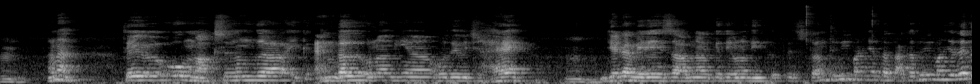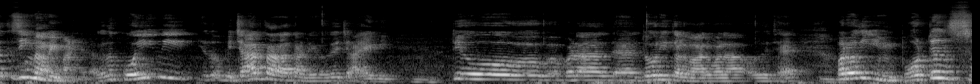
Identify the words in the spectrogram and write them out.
ਹਮ ਹਨਾ ਤੇ ਉਹ ਮਾਰਕਸਿਜ਼ਮ ਦਾ ਇੱਕ ਐਂਗਲ ਉਹਨਾਂ ਦੀਆਂ ਉਹਦੇ ਵਿੱਚ ਹੈ ਜਿਹੜਾ ਮੇਰੇ ਹਿਸਾਬ ਨਾਲ ਕਿਤੇ ਉਹਨਾਂ ਦੀ ਸਟਰੈਂਥ ਵੀ ਬਣ ਜਾਂਦਾ ਤਾਕਤ ਵੀ ਬਣ ਜਾਂਦਾ ਤੇ ਸੀਮਾ ਵੀ ਬਣ ਜਾਂਦਾ। ਜਦੋਂ ਕੋਈ ਵੀ ਜਦੋਂ ਵਿਚਾਰਧਾਰਾ ਤੁਹਾਡੇ ਉਹਦੇ ਚ ਆਏਗੀ ਤੇ ਉਹ ਬੜਾ ਦੋਹਰੀ ਤਲਵਾਰ ਵਾਲਾ ਉਹਦੇ ਚ ਹੈ। ਪਰ ਉਹਦੀ ਇੰਪੋਰਟੈਂਸ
